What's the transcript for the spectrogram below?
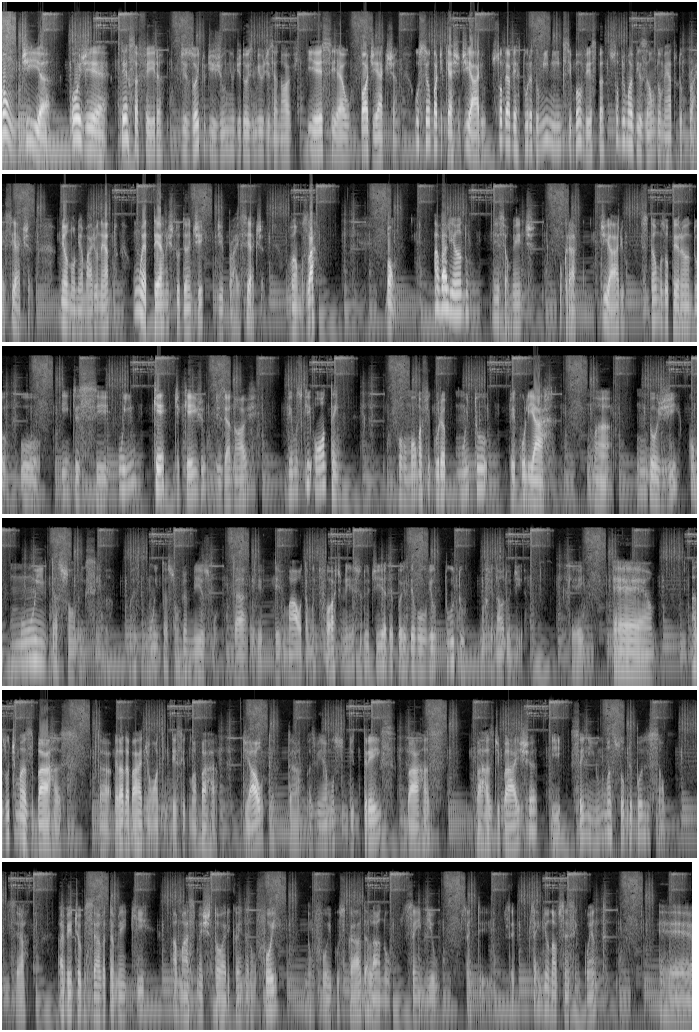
Bom dia! Hoje é terça-feira, 18 de junho de 2019 e esse é o Pod Action, o seu podcast diário sobre a abertura do mini índice Bovespa sobre uma visão do método Price Action. Meu nome é Mário Neto, um eterno estudante de Price Action. Vamos lá? Bom, avaliando inicialmente o gráfico diário, estamos operando o índice WIN Q de queijo 19. Vimos que ontem formou uma figura muito peculiar, uma um doji com muita sombra em cima, mas muita sombra mesmo, tá? Ele teve uma alta muito forte no início do dia, depois devolveu tudo no final do dia, ok? É, as últimas barras, tá? Apesar da barra de ontem ter sido uma barra de alta, tá? Nós viemos de três barras, barras de baixa e sem nenhuma sobreposição, certo? A gente observa também que a máxima histórica ainda não foi, não foi buscada lá no 100.000, 100.950, é,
